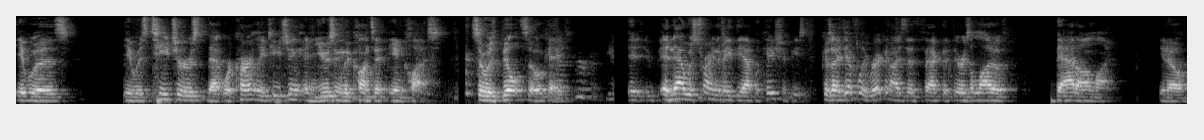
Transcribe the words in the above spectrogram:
it was it was teachers that were currently teaching and using the content in class. So it was built so okay, That's perfect. Yeah. it, and that was trying to make the application piece because I definitely recognize the fact that there is a lot of bad online, you know.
